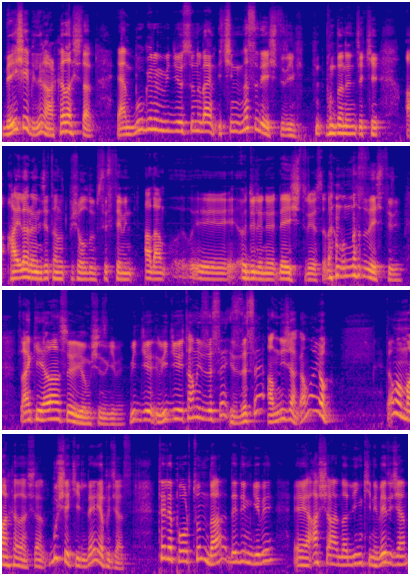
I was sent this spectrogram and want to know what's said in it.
Değişebilir arkadaşlar. Yani bugünün videosunu ben için nasıl değiştireyim? Bundan önceki aylar önce tanıtmış olduğum sistemin adam e, ödülünü değiştiriyorsa ben bunu nasıl değiştireyim? Sanki yalan söylüyormuşuz gibi. Video videoyu tam izlese izlese anlayacak ama yok. Tamam mı arkadaşlar? Bu şekilde yapacağız. Teleportun da dediğim gibi e, aşağıda linkini vereceğim.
